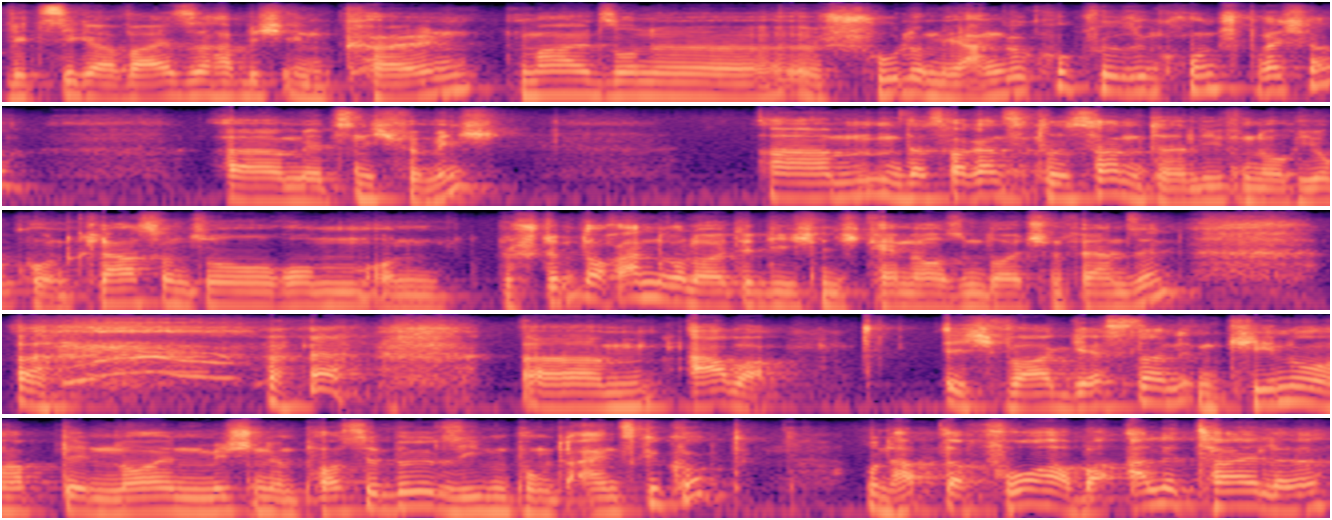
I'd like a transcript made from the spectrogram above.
Witzigerweise habe ich in Köln mal so eine Schule mir angeguckt für Synchronsprecher. Ähm, jetzt nicht für mich. Ähm, das war ganz interessant. Da liefen auch Joko und Klaas und so rum und bestimmt auch andere Leute, die ich nicht kenne aus dem deutschen Fernsehen. ähm, aber ich war gestern im Kino, habe den neuen Mission Impossible 7.1 geguckt und habe davor aber alle Teile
